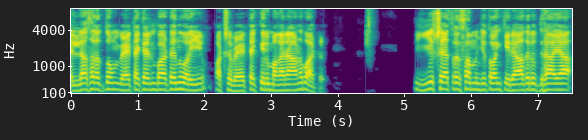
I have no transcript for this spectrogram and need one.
എല്ലാ സ്ഥലത്തും വേട്ടയ്ക്കരൻ പാട്ട് എന്ന് പറയും പക്ഷെ വേട്ടയ്ക്കൊരു മകനാണ് പാട്ട്. ഈ ക്ഷേത്രത്തെ സംബന്ധിച്ചിടത്തോളം കിരാതരുദ്രായ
